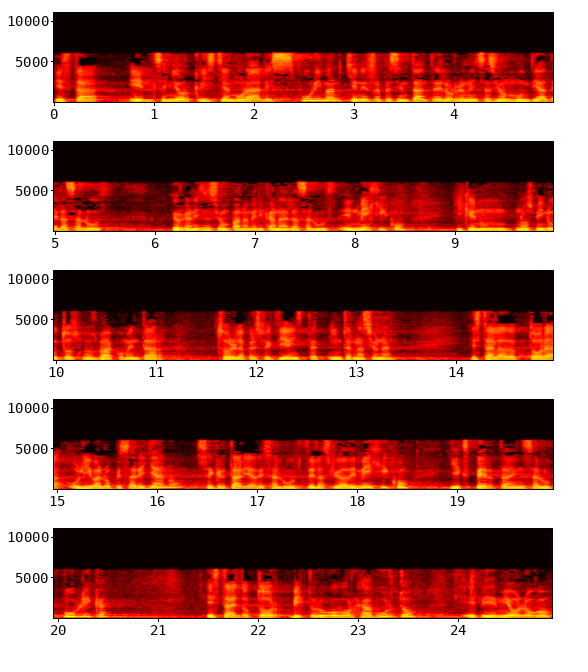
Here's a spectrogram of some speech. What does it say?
Está el señor Cristian Morales Furiman, quien es representante de la Organización Mundial de la Salud y Organización Panamericana de la Salud en México y que en unos minutos nos va a comentar sobre la perspectiva internacional. Está la doctora Oliva López Arellano, secretaria de Salud de la Ciudad de México y experta en salud pública. Está el doctor Víctor Hugo Borja Burto, epidemiólogo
